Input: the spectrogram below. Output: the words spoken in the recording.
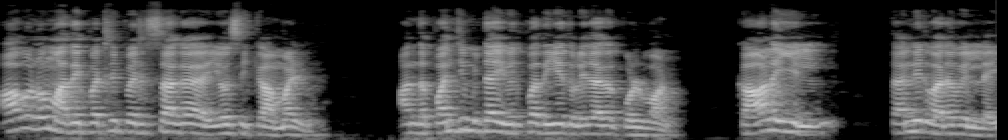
அவனும் அதை பற்றி பெருசாக யோசிக்காமல் அந்த பஞ்சு மிட்டாய் விற்பதையே தொழிலாக கொள்வான். காலையில் தண்ணீர் வரவில்லை.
